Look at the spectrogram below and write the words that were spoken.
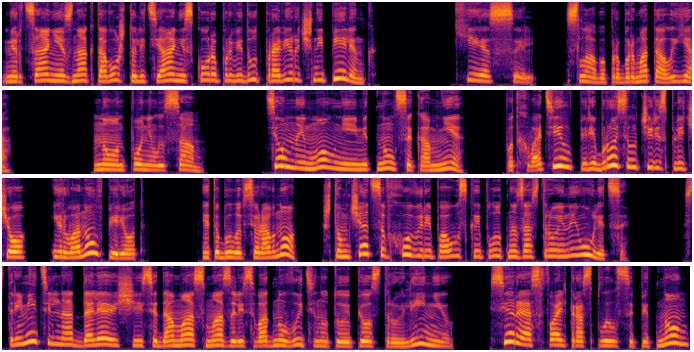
мерцание — знак того, что литиане скоро проведут проверочный пеленг. «Кессель», — слабо пробормотал я. Но он понял и сам. Темной молнией метнулся ко мне, подхватил, перебросил через плечо и рванул вперед. Это было все равно, что мчаться в ховере по узкой плотно застроенной улице. Стремительно отдаляющиеся дома смазались в одну вытянутую пеструю линию, серый асфальт расплылся пятном,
